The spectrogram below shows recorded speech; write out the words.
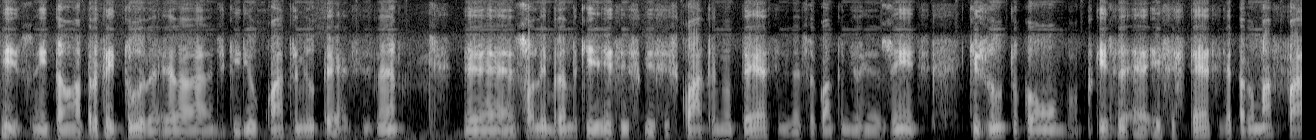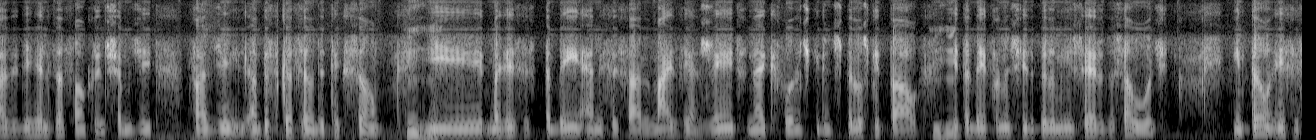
Isso, então, a prefeitura ela adquiriu 4 mil testes, né? É, só lembrando que esses, esses 4 mil testes, né, são 4 mil reagentes, que junto com. Porque esse, é, esses testes é para uma fase de realização, que a gente chama de fase de amplificação e detecção. Uhum. E, mas esses também é necessário mais reagentes né, que foram adquiridos pelo hospital uhum. e também fornecidos pelo Ministério da Saúde. Então, esses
